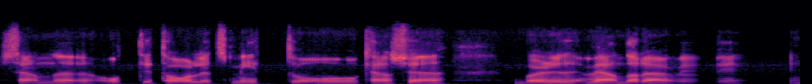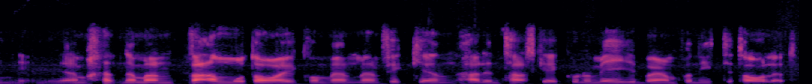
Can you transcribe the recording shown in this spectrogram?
sen eh, 80-talets mitt och, och kanske började vända där när man vann mot AIK men, men fick en, hade en taskig ekonomi i början på 90-talet.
